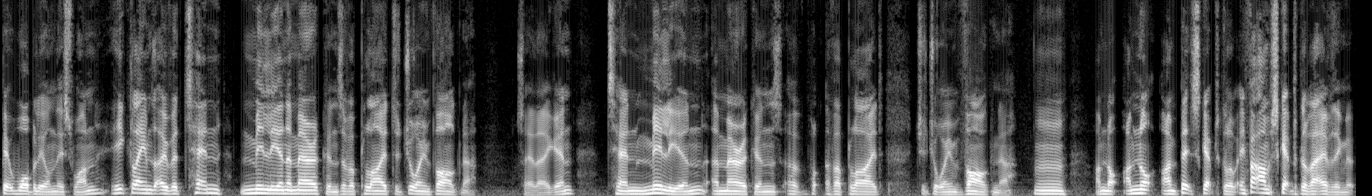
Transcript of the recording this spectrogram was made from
bit wobbly on this one, he claimed that over 10 million Americans have applied to join Wagner. say that again. 10 million Americans have, have applied to join Wagner. Hmm, I'm not. I'm not. I'm a bit skeptical. In fact, I'm skeptical about everything that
